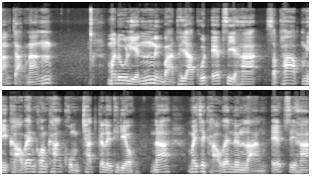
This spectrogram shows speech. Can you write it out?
หลังจากนั้นมาดูเหรียญ1บาทพยาคุด F4 ฮะสภาพมีขาวแว่นค่อนข้างคมชัดกันเลยทีเดียวนะ ไม่ใช่ขาวแว่นเรือนราง F4 ฮะ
